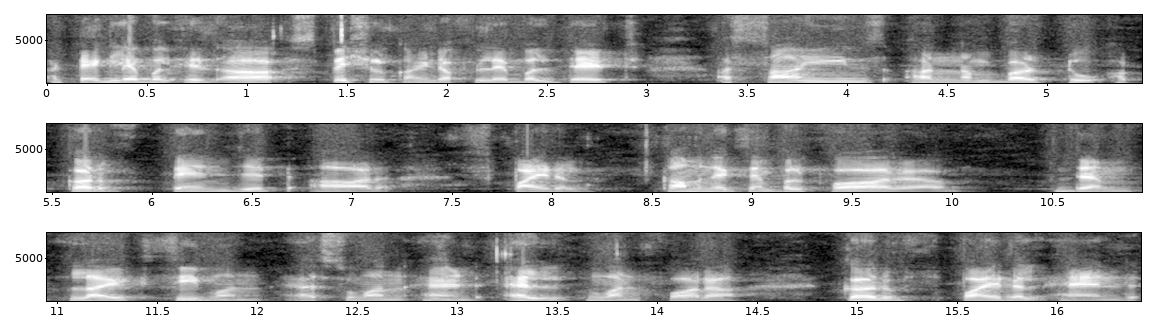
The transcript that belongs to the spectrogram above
A tag label is a special kind of label that assigns a number to a curve, tangent or spiral. Common example for uh, them like C1, S1 and L1 for a curve, spiral and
